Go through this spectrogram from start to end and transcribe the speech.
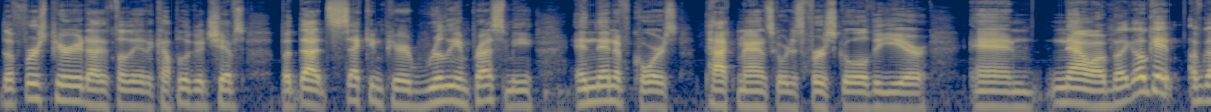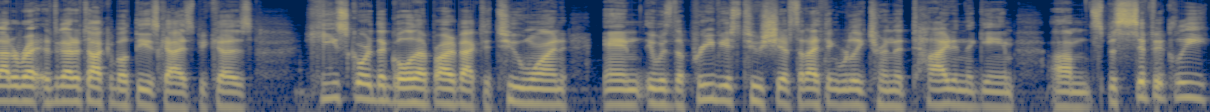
the first period, I thought they had a couple of good shifts, but that second period really impressed me. And then, of course, Pac Man scored his first goal of the year. And now I'm like, okay, I've got to I've got to talk about these guys because he scored the goal that brought it back to 2 1, and it was the previous two shifts that I think really turned the tide in the game. Um, specifically,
